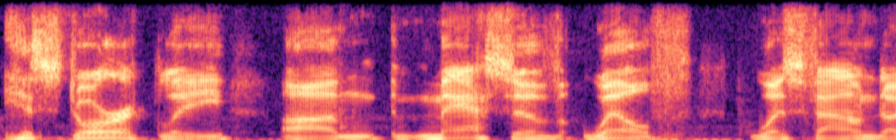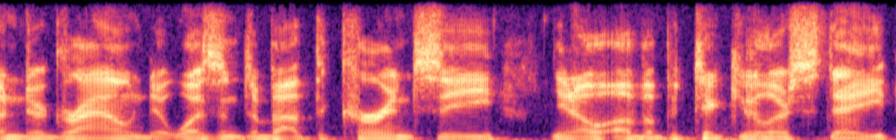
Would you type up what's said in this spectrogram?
historically, um, massive wealth was found underground. It wasn't about the currency, you know, of a particular state.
